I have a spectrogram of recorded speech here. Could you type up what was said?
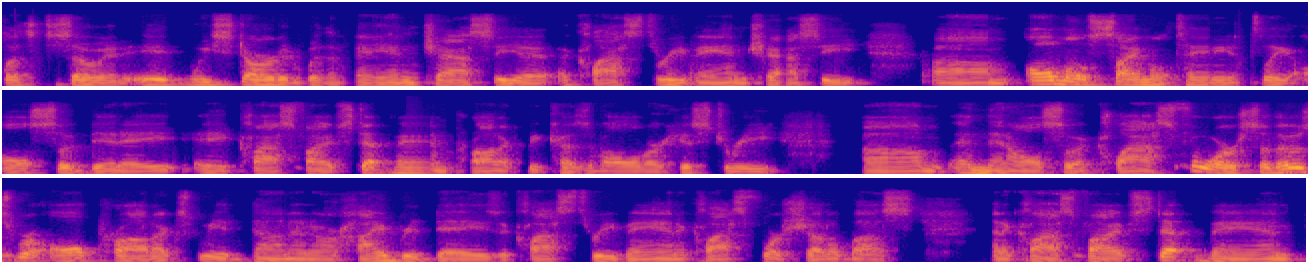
let's so it, it, we started with a van chassis, a, a class three van chassis. Um, almost simultaneously, also did a, a class five step van product because of all of our history, um, and then also a class four. So those were all products we had done in our hybrid days: a class three van, a class four shuttle bus, and a class five step van,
